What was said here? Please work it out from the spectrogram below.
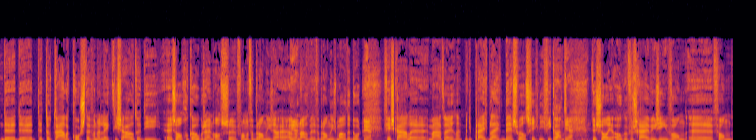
de, de, de totale kosten van een elektrische auto... die zal goedkoper zijn als van een, verbrandings, een auto met een verbrandingsmotor... door fiscale maatregelen. Maar die prijs blijft best wel significant. Dus zal je ook een verschuiving zien van, van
